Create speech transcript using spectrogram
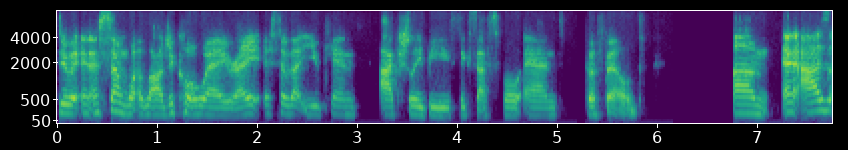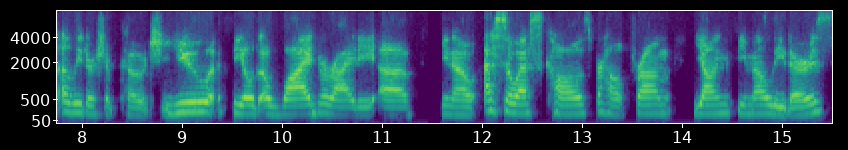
do it in a somewhat logical way right? So that you can actually be successful and fulfilled. Um, and as a leadership coach you field a wide variety of you know sos calls for help from young female leaders.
